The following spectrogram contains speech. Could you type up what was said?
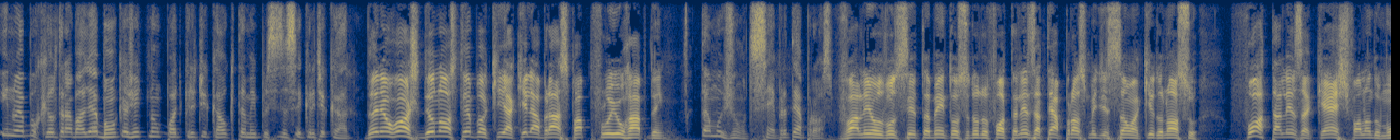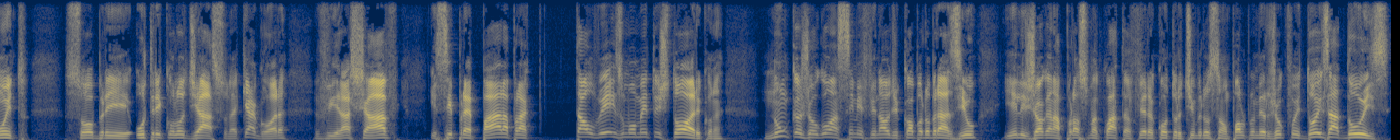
e não é porque o trabalho é bom que a gente não pode criticar o que também precisa ser criticado. Daniel Rocha, deu nosso tempo aqui, aquele abraço, papo fluiu rápido, hein? Tamo junto, sempre, até a próxima. Valeu você também, torcedor do Fortaleza, até a próxima edição aqui do nosso Fortaleza Cast, falando muito sobre o tricolor de aço, né? Que agora vira a chave e se prepara para talvez um momento histórico, né? Nunca jogou uma semifinal de Copa do Brasil e ele joga na próxima quarta-feira contra o time do São Paulo. O primeiro jogo foi 2 a 2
